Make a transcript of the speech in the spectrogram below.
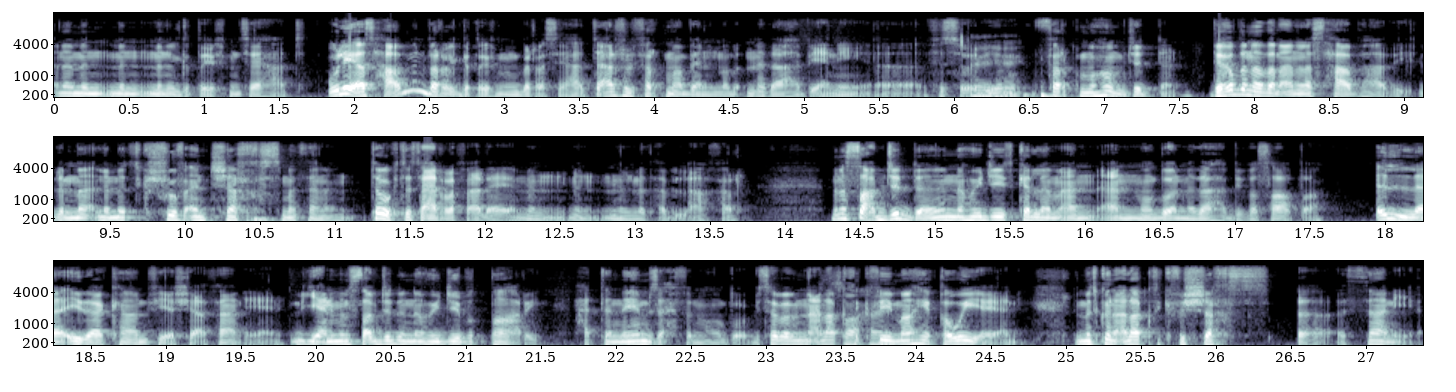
أنا من من من القطيف من سيهات ولي أصحاب من برا القطيف من برا سيهات تعرف الفرق ما بين المذاهب يعني آه، في السعودية؟ أيه. فرق مهم جدا. بغض النظر عن الأصحاب هذه لما لما تشوف أنت شخص مثلا توك تتعرف عليه من من من المذهب الآخر. من الصعب جدا إنه يجي يتكلم عن عن موضوع المذاهب ببساطة. إلا إذا كان في أشياء ثانية يعني. يعني من الصعب جدا إنه يجيب الطاري حتى إنه يمزح في الموضوع بسبب إن علاقتك صحيح. فيه ما هي قوية يعني. لما تكون علاقتك في الشخص آه، الثاني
